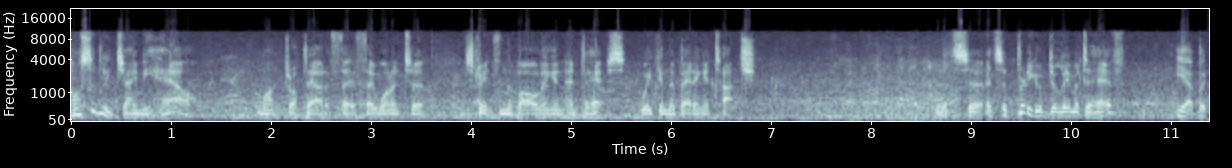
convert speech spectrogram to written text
Possibly Jamie How might drop out if they, if they wanted to strengthen the bowling and, and perhaps weaken the batting a touch. It's a, it's a pretty good dilemma to have. Yeah, but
